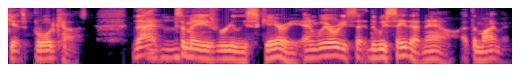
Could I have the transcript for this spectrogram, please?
gets broadcast. That Mhm. to me is really scary. And we already see, we see that now at the moment.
